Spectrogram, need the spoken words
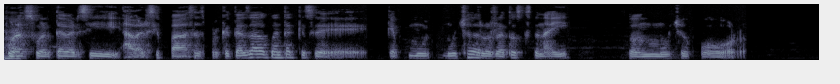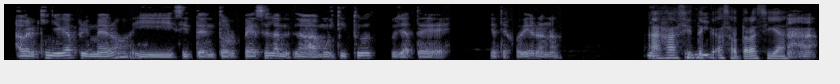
pura suerte a ver si a ver si pasas, porque te has dado cuenta que se que muchos de los retos que están ahí son mucho por a ver quién llega primero y si te entorpece la multitud, pues ya te ya te jodieron, ¿no? Ajá, si te quedas atrás y ya. Ajá.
